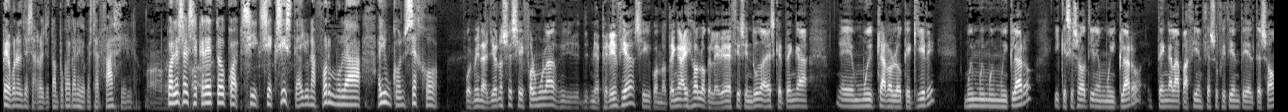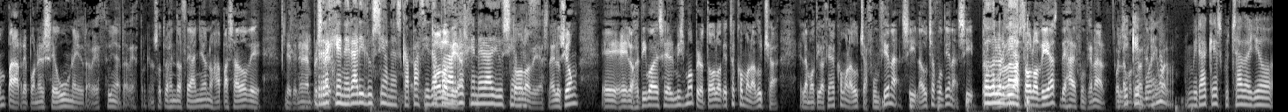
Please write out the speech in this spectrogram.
pero bueno, el desarrollo tampoco ha tenido que ser fácil. ¿Cuál es el secreto? ¿Cuál, si, si existe, hay una fórmula, hay un consejo. Pues mira, yo no sé si hay fórmulas. Mi experiencia, si cuando tenga hijos, lo que le voy a decir sin duda es que tenga eh, muy claro lo que quiere, muy, muy, muy, muy claro, y que si eso lo tiene muy claro, tenga la paciencia suficiente y el tesón para reponerse una y otra vez, una y otra vez. Porque nosotros en 12 años nos ha pasado de, de tener una empresa... Regenerar ilusiones, capacidad para regenerar ilusiones. Todos los días. La ilusión, eh, el objetivo debe ser el mismo, pero todo lo, esto es como la ducha. La motivación es como la ducha. ¿Funciona? Sí. ¿La ducha funciona? Sí. todos los días. Todos los días deja de funcionar. Pues la qué bueno. Mira que he escuchado yo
